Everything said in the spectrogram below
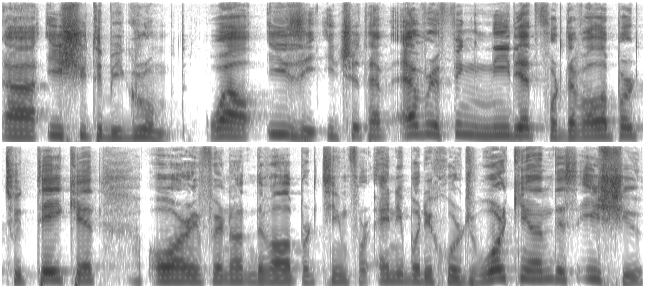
uh, issue to be groomed? Well, easy. It should have everything needed for developer to take it, or if you're not developer team, for anybody who's working on this issue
